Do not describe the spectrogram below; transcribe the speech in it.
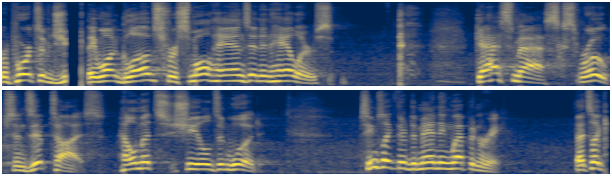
Reports of they want gloves for small hands and inhalers, gas masks, ropes, and zip ties, helmets, shields, and wood. Seems like they're demanding weaponry. That's like.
